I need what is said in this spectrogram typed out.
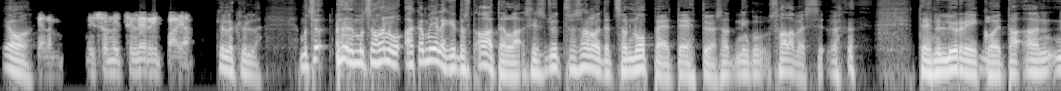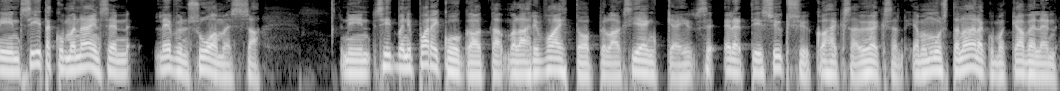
Joo. Siellä, missä on nyt se leripaja. Kyllä, kyllä. Mutta se, mut se on Hannu, aika mielenkiintoista ajatella, siis nyt sä sanoit, että se on nopea tehty ja sä oot niin kuin Salves tehnyt lyriikoita, mm. niin siitä kun mä näin sen levyn Suomessa, niin siitä meni pari kuukautta, mä lähdin vaihto-oppilaaksi Jenkkeihin, se elettiin syksy 89, ja mä muistan aina, kun mä kävelen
